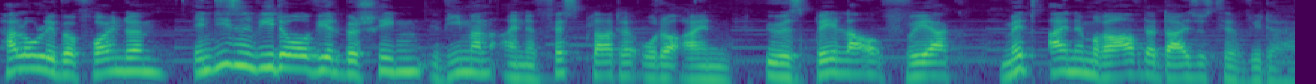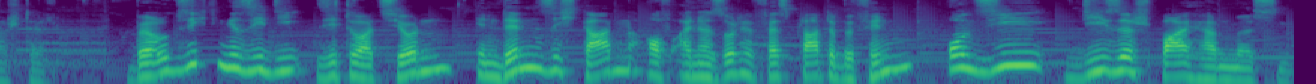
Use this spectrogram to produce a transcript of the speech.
Hallo liebe Freunde, in diesem Video wird beschrieben, wie man eine Festplatte oder ein USB-Laufwerk mit einem RAW-Dateisystem wiederherstellt. Berücksichtigen Sie die Situationen, in denen sich Daten auf einer solchen Festplatte befinden und Sie diese speichern müssen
